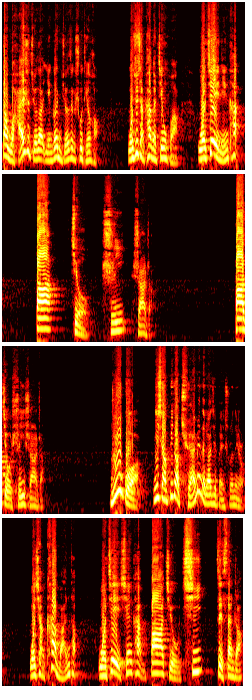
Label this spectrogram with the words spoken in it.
但我还是觉得尹哥，你觉得这个书挺好，我就想看看精华。我建议您看八九十一十二章，八九十一十二章。如果你想比较全面的了解本书的内容，我想看完它。我建议先看八九七这三章，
